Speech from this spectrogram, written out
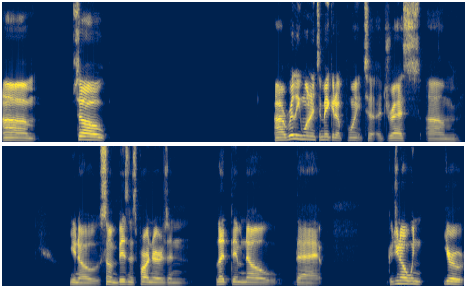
Um, so I really wanted to make it a point to address, um, you know, some business partners and let them know that, because you know, when you're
